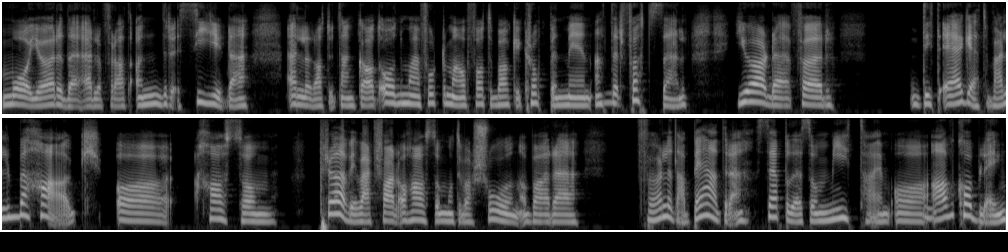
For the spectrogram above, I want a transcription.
må gjøre det, eller for at andre sier det, eller at du tenker at å, nå må jeg forte meg å få tilbake kroppen min etter fødsel. Gjør det for ditt eget velbehag, og ha som Prøv i hvert fall å ha som motivasjon å bare føle deg bedre. Se på det som metime og avkobling.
